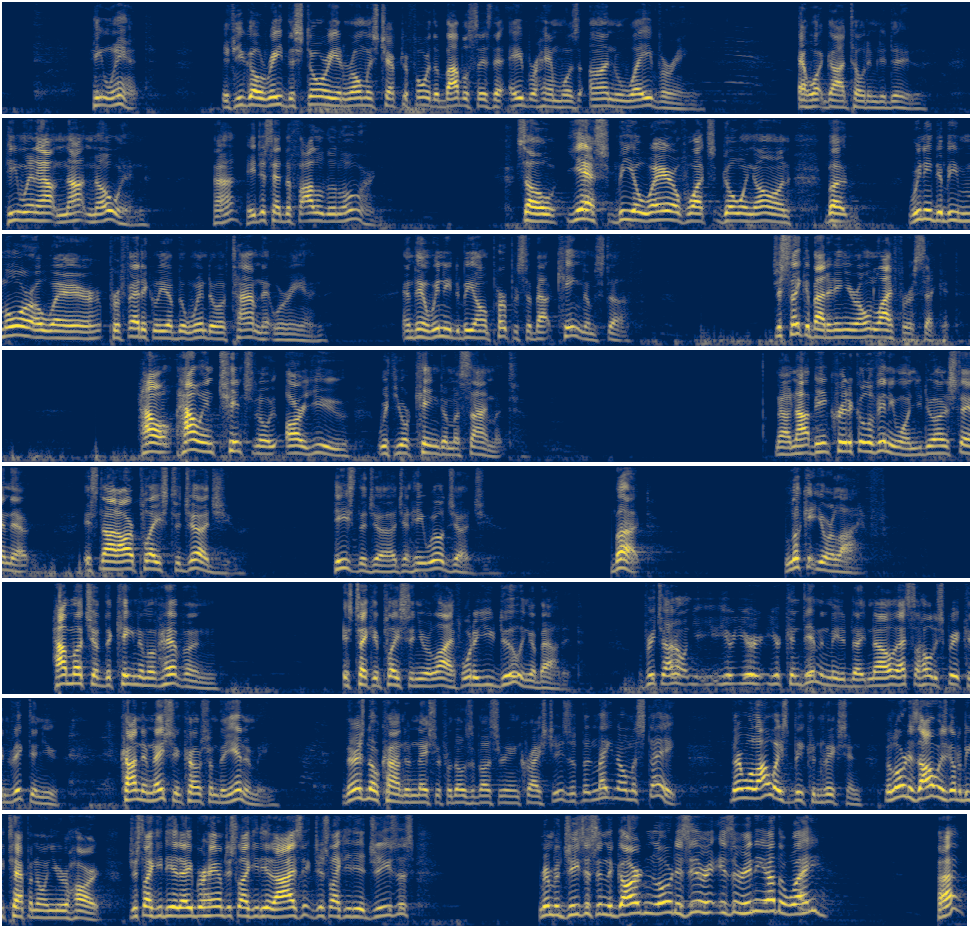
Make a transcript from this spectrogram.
he went. If you go read the story in Romans chapter 4, the Bible says that Abraham was unwavering at what God told him to do. He went out not knowing. Huh? He just had to follow the Lord. So, yes, be aware of what's going on, but we need to be more aware prophetically of the window of time that we're in. And then we need to be on purpose about kingdom stuff. Just think about it in your own life for a second. How, how intentional are you with your kingdom assignment? Now, not being critical of anyone, you do understand that. It's not our place to judge you. He's the judge, and He will judge you. But look at your life. How much of the kingdom of heaven is taking place in your life? What are you doing about it? Preacher, I don't, you're, you're, you're condemning me today. No, that's the Holy Spirit convicting you. Condemnation comes from the enemy. There is no condemnation for those of us who are in Christ Jesus, but make no mistake, there will always be conviction. The Lord is always going to be tapping on your heart, just like He did Abraham, just like He did Isaac, just like He did Jesus. Remember Jesus in the garden? Lord, is there, is there any other way? Huh?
